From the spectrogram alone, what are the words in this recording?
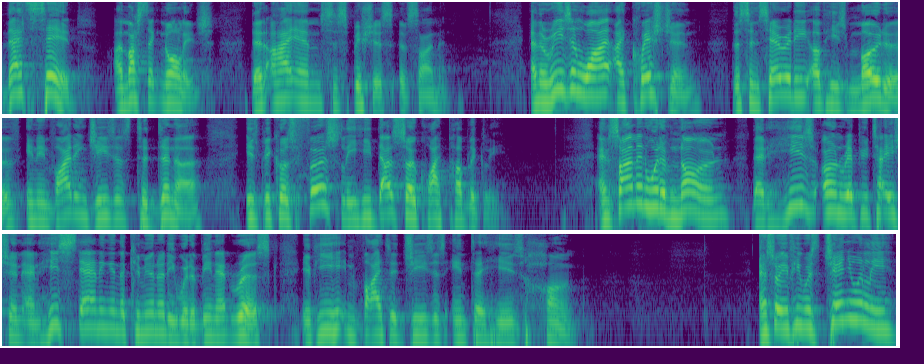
That said, I must acknowledge that I am suspicious of Simon. And the reason why I question the sincerity of his motive in inviting Jesus to dinner is because, firstly, he does so quite publicly. And Simon would have known that his own reputation and his standing in the community would have been at risk if he invited Jesus into his home. And so, if he was genuinely,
